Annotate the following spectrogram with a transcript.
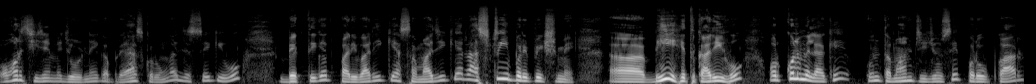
और चीज़ें मैं जोड़ने का प्रयास करूँगा, जिससे कि वो व्यक्तिगत, पारिवारिक या सामाजिक या राष्ट्रीय परिप्रेक्ष्य में भी हितकारी हो और कुल मिला के उन तमाम चीज़ों से परोपकार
